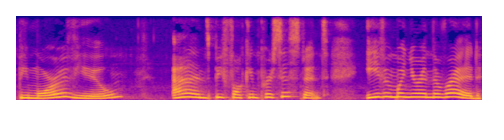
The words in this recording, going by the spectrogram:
Be more of you and be fucking persistent. Even when you're in the red,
